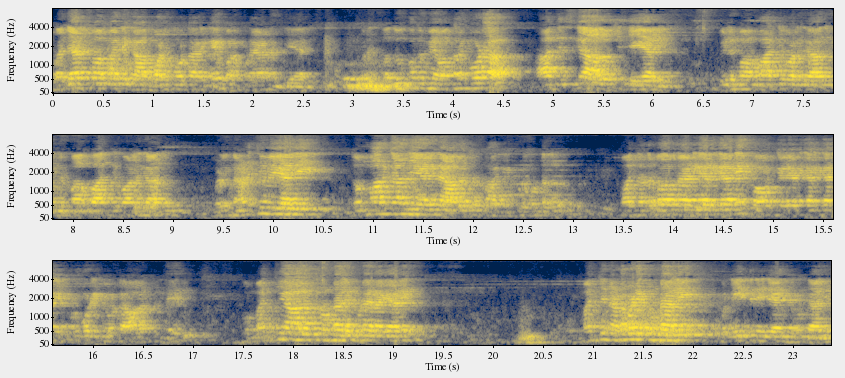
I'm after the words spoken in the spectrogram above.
ప్రజాస్వామ్యాన్ని కాపాడుకోవడానికే మనం ప్రయాణం చేయాలి. మరి చదువుకున్న మేమందరం కూడా ఆ దిశగా ఆలోచన చేయాలి. వీళ్ళు మా పార్టీ వాళ్ళు కాదు వీళ్ళు మా పార్టీ వాళ్ళు కాదు. వీళ్ళు నడిచివేయాలి దుర్మార్గాలు చేయాలనే ఆలోచన నాకు ఎప్పుడు ఉండదు. మా చంద్రబాబు నాయుడు గారు కానీ పవన్ కళ్యాణ్ గారు కానీ ఎప్పుడు కూడా ఇటువంటి ఆలోచన లేదు. ఒక మంచి ఆలోచన ఉండాలి ఎప్పుడైనా కానీ మంచి నడవడిక ఉండాలి ఒక నీతి నిజాయితీ ఉండాలి.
